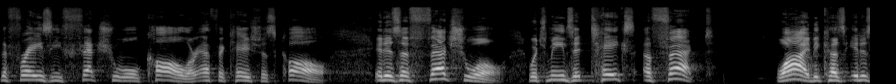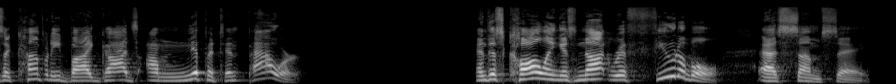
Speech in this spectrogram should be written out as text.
the phrase effectual call or efficacious call. It is effectual, which means it takes effect. Why? Because it is accompanied by God's omnipotent power. And this calling is not refutable, as some say.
